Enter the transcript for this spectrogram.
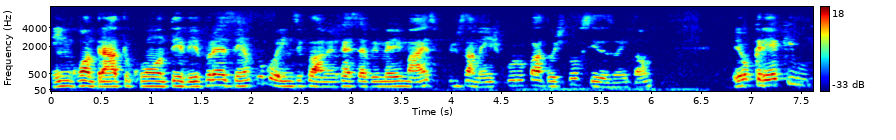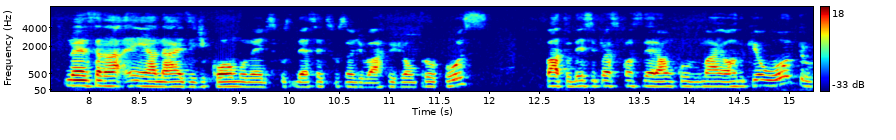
em contrato com a TV, por exemplo, Corinthians e Flamengo recebem meio mais justamente por o fator de torcidas, né? Então, eu creio que nessa em análise de como, né, dessa discussão de bar que o João propôs, o fato desse para se considerar um clube maior do que o outro,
